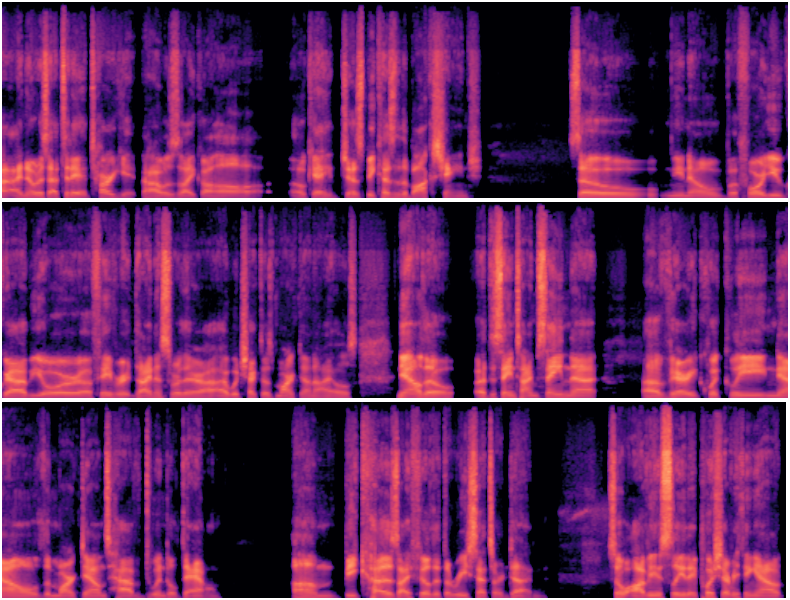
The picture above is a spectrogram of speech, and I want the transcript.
I noticed that today at Target. I was like, oh, okay, just because of the box change. So, you know, before you grab your uh, favorite dinosaur there, I, I would check those markdown aisles. Now, though, at the same time saying that, uh, very quickly now the markdowns have dwindled down um, because I feel that the resets are done. So obviously they push everything out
